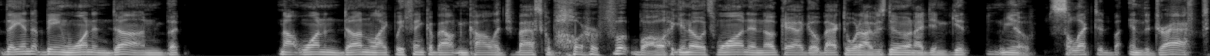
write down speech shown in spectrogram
they end up being one and done, but not one and done like we think about in college basketball or football. You know, it's one and okay, I go back to what I was doing. I didn't get, you know, selected in the draft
